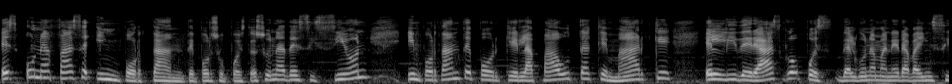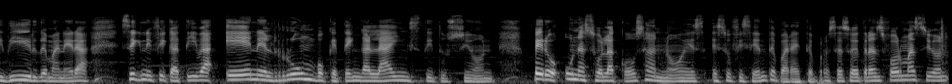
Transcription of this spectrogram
Es una fase importante, por supuesto, es una decisión importante porque la pauta que marque el liderazgo, pues de alguna manera va a incidir de manera significativa en el rumbo que tenga la institución. Pero una sola cosa no es, es suficiente para este proceso de transformación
